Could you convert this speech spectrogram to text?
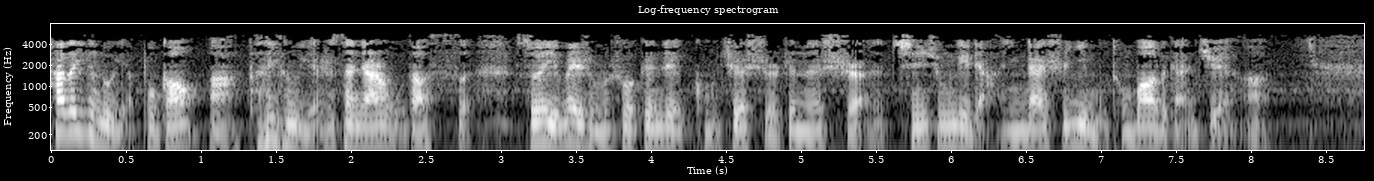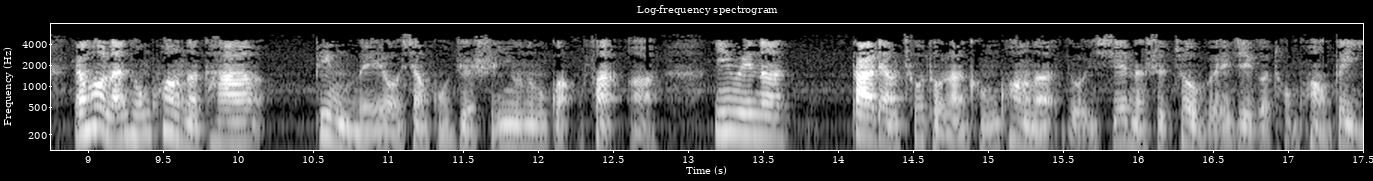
它的硬度也不高啊，它的硬度也是三点五到四，所以为什么说跟这孔雀石真的是亲兄弟俩，应该是一母同胞的感觉啊。然后蓝铜矿呢，它并没有像孔雀石应用那么广泛啊，因为呢，大量出土蓝铜矿呢，有一些呢是作为这个铜矿被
